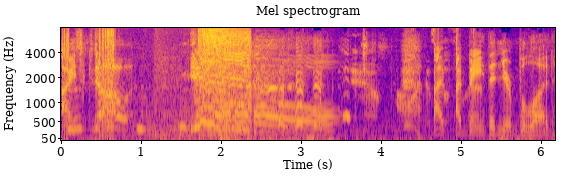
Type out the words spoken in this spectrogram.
Ice no! Yeah! Oh! I, I bathe in your blood.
